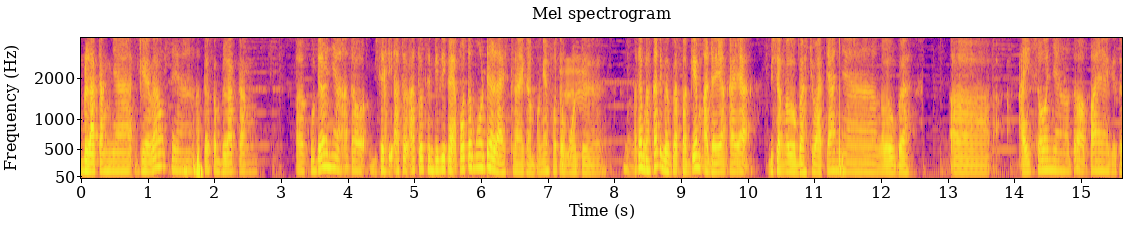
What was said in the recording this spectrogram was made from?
belakangnya Geraltnya atau ke belakang eh, kudanya atau bisa diatur-atur sendiri kayak foto model lah istilahnya gampangnya foto Hmm. model atau bahkan di beberapa game ada yang kayak bisa ngerubah cuacanya ngerubah eh, ISO-nya atau apa ya gitu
